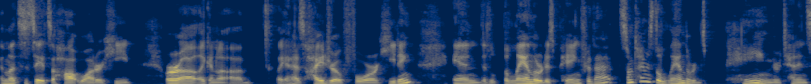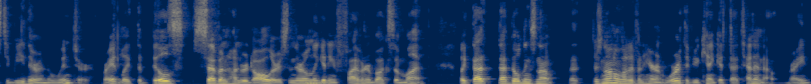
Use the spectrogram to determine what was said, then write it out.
and let's just say it's a hot water heat or uh, like an uh, like it has hydro for heating, and the, the landlord is paying for that. Sometimes the landlord's paying their tenants to be there in the winter, right? Like the bill's seven hundred dollars, and they're only Mm. getting five hundred bucks a month. Like that that building's not there's not a lot of inherent worth if you can't get that tenant out, right?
